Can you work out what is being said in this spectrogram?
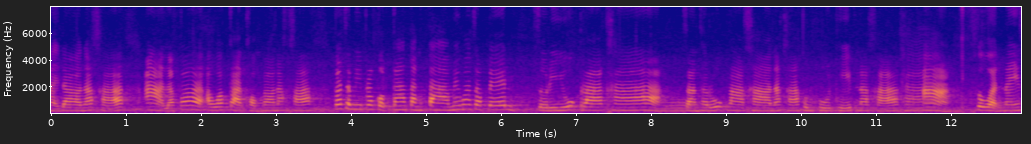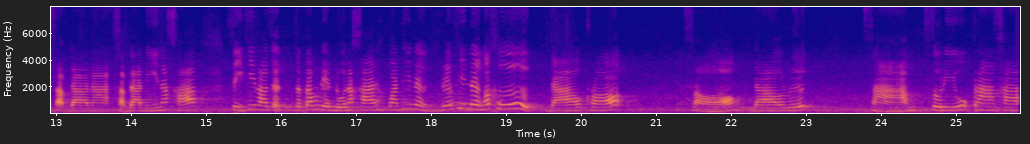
ลายๆ ดาวนะคะอ่าแล้วก็อวกาศของเรานะคะ ก็จะมีปรากฏการณ์ต่างๆ ไม่ว่าจะเป็นสุริยุปราคาโอ้จันทรุปราคานะคะ คุณครูทิพย์นะคะค่ะอ่า ส่วนในสัปดาห์นะสัปดาห์นี้นะคะ สิ่งที่เราจะจะต้องเรียนรู้นะคะ วันที่หนึ่งเรื่องที่หนึ่งก็คือ ดาวเคราะห์ 2. ดาวฤกษ์ 3. สุริยุปราคา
